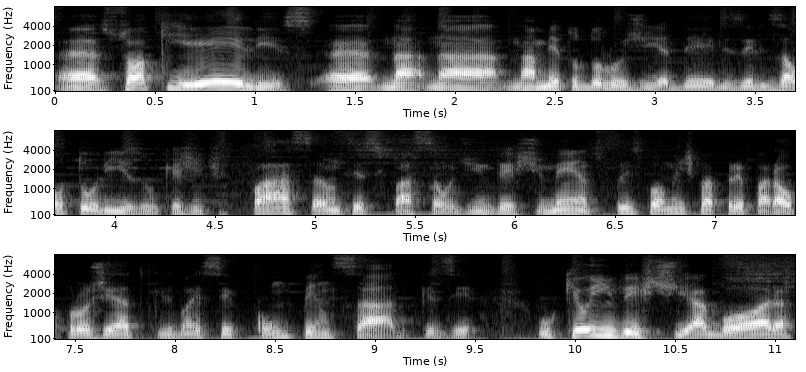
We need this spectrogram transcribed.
É, só que eles, é, na, na, na, metodologia deles, eles autorizam que a gente faça antecipação de investimentos, principalmente para preparar o projeto que vai ser compensado. Quer dizer, o que eu investi agora,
